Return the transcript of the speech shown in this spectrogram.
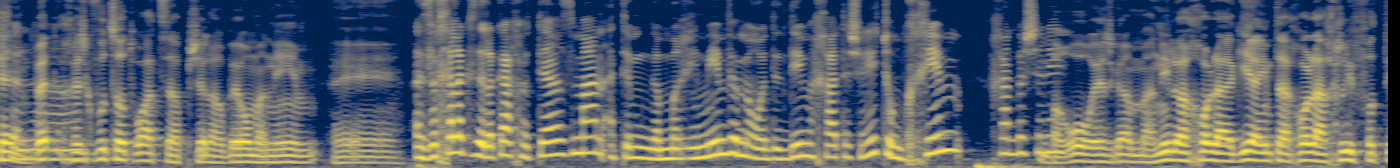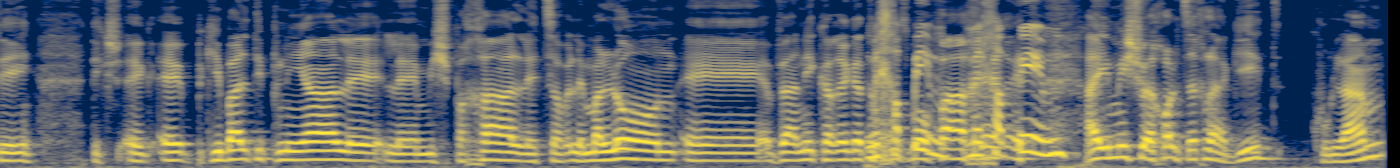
כן, בטח, ה... יש קבוצות וואטסאפ של הרבה אומנים. אה, אז לחלק זה לקח יותר זמן, אתם גם מרימים ומעודדים אחד את השני, תומכים אחד בשני? ברור, יש גם, אני לא יכול להגיע, אם אתה יכול להחליף אותי. תקש... אה, אה, קיבלתי פנייה למשפחה, לצו... למלון, ואני כרגע תפוס בהופעה אחרת. מחפים, מחפים. האם מישהו יכול, צריך להגיד, כולם,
